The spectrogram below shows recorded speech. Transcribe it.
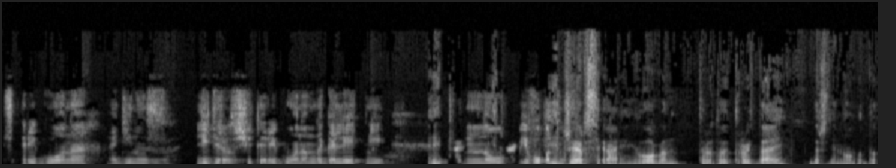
из Орегона, один из лидеров защиты Орегона многолетний. И, Ну, его и потом... Джерси, а, и Логан Тро- Тро- Трой Дай. Подожди, ну, ну.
